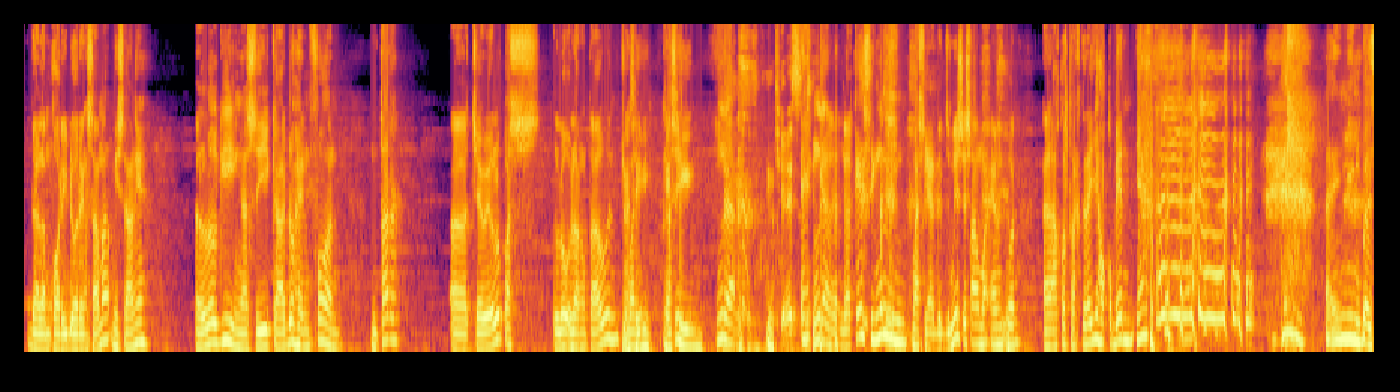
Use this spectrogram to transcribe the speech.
dalam koridor yang sama misalnya lo Gi ngasih kado handphone. Ntar eh, cewek lu pas lu ulang tahun cuma Ngasih casing. enggak. Eh enggak enggak casing mending. Masih ada jenis sama handphone. Eh, aku traktir aja Hokoben ya anjing pas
